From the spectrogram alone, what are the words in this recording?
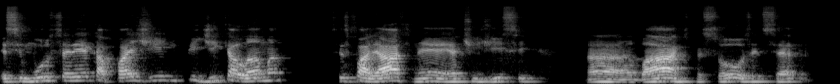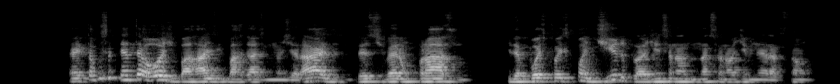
esse muro seria capaz de impedir que a lama se espalhasse, né, atingisse uh, bairros, pessoas, etc. É, então você tem até hoje barragens embargadas em Minas Gerais, as empresas tiveram um prazo que depois foi expandido pela Agência Nacional de Mineração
